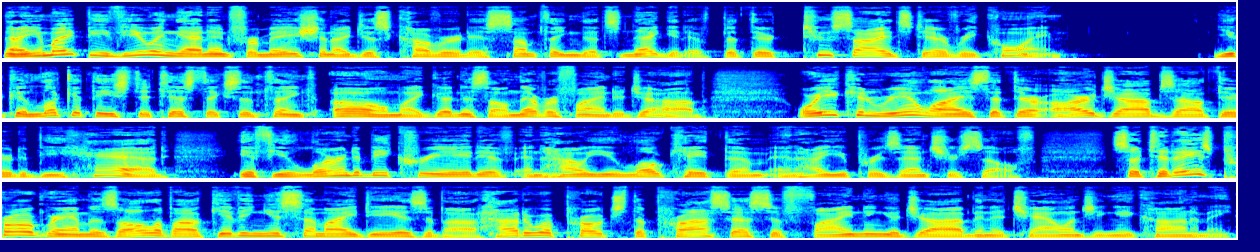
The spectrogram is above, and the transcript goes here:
Now you might be viewing that information I just covered as something that's negative, but there are two sides to every coin. You can look at these statistics and think, oh my goodness, I'll never find a job. Or you can realize that there are jobs out there to be had if you learn to be creative and how you locate them and how you present yourself. So today's program is all about giving you some ideas about how to approach the process of finding a job in a challenging economy.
